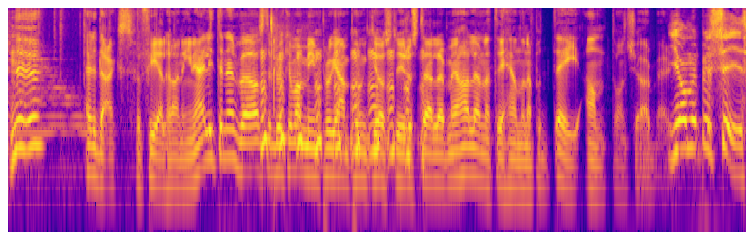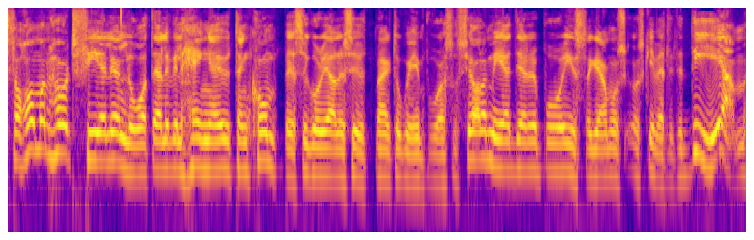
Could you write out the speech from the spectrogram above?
Nu är det dags för felhörningen. Jag är lite nervös, det brukar vara min programpunkt jag styr och ställer, men jag har lämnat det i händerna på dig, Anton Körberg. Ja men precis, för har man hört fel i en låt eller vill hänga ut en kompis så går det alldeles utmärkt att gå in på våra sociala medier eller på vår Instagram och, och skriva ett litet DM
